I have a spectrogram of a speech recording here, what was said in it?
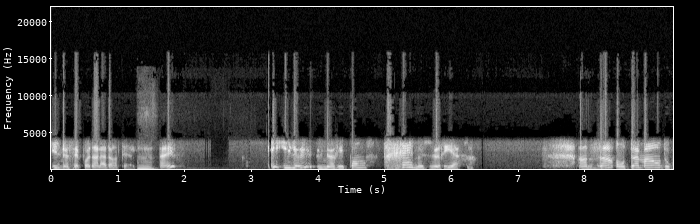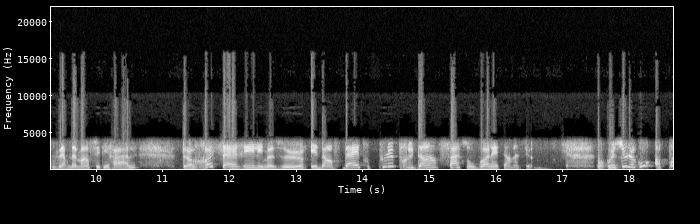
il ne fait pas dans la dentelle. Hmm. Hein? Et il a eu une réponse très mesurée à ça. En disant, on demande au gouvernement fédéral de resserrer les mesures et d'être plus prudent face aux vols internationaux. Donc, M. Legault n'a pas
